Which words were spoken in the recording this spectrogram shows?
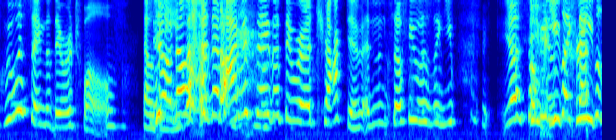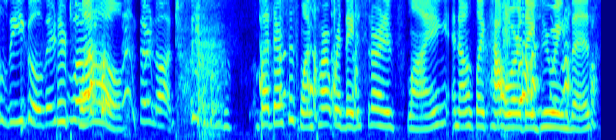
who was saying that they were twelve? That was No, me. no. and then I was saying that they were attractive, and then Sophie was like, "You." Yeah, Sophie You was like, creep. that's illegal. They're, They're 12. They're not 12. But there's this one part where they just started flying, and I was like, "How are they doing this?"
